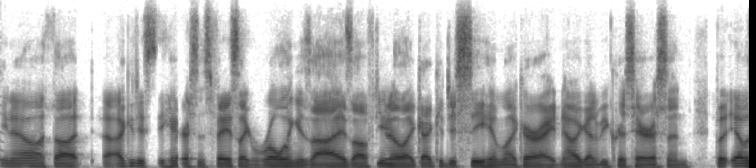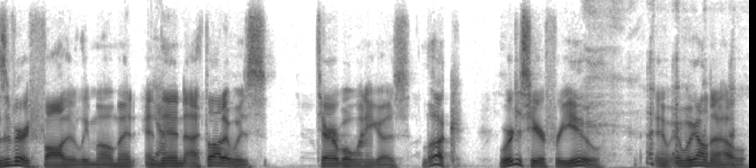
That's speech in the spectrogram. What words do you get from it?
You know, I thought uh, I could just see Harrison's face like rolling his eyes off. You know, like I could just see him like, all right, now I got to be Chris Harrison. But yeah, it was a very fatherly moment. And Yeah. then I thought it was terrible when he goes, "Look, we're just here for you," and, and we all know how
